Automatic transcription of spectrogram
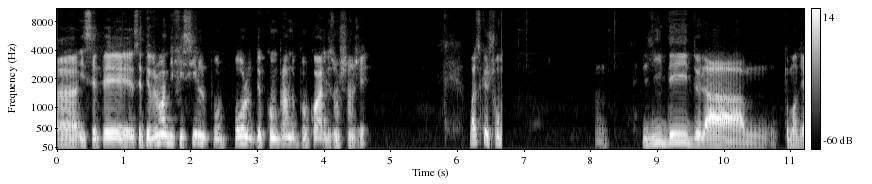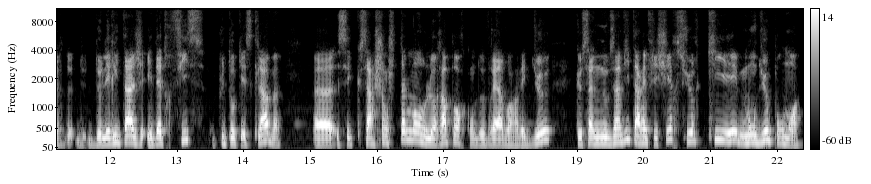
Euh, C'était vraiment difficile pour Paul de comprendre pourquoi ils ont changé. Moi, ce que je trouve l'idée de la comment dire de, l'héritage et d'être fils plutôt qu'esclave, euh, c'est que ça change tellement le rapport qu'on devrait avoir avec Dieu que ça nous invite à réfléchir sur qui est mon Dieu pour moi.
